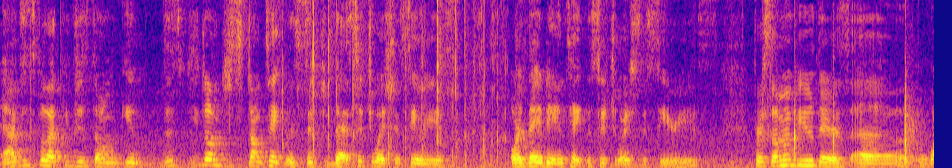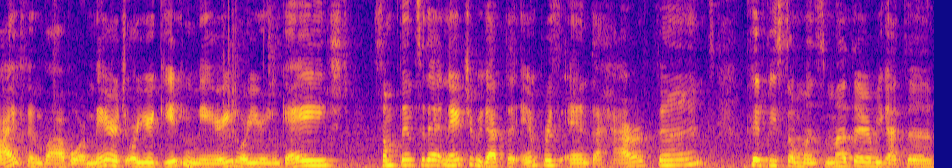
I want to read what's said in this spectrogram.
And I just feel like you just don't give this. You don't just don't take this situ, that situation serious, or they didn't take the situation serious. For some of you, there's a wife involved, or marriage, or you're getting married, or you're engaged, something to that nature. We got the Empress and the Hierophant. Could be someone's mother. We got the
